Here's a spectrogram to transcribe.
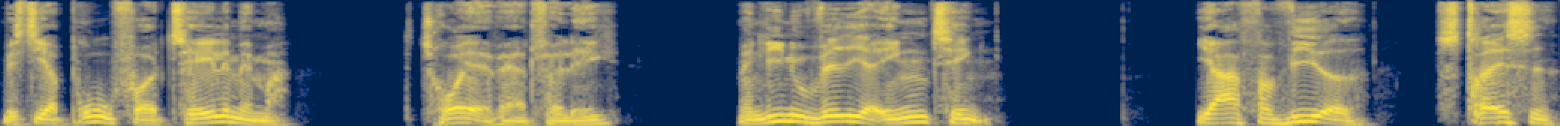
hvis de har brug for at tale med mig. Det tror jeg i hvert fald ikke. Men lige nu ved jeg ingenting. Jeg er forvirret, stresset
